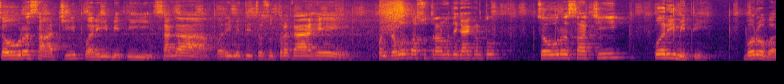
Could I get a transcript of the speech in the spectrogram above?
चौरसाची परिमिती. सांगा परिमितीचं सूत्र काय आहे? पण जवळपास सूत्रांमध्ये काय करतो? चौरसाची परिमिती. बरोबर.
